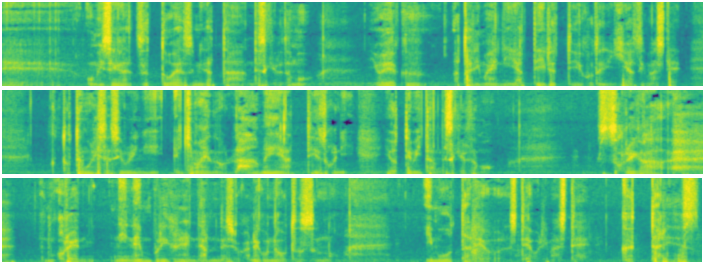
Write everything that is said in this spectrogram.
えー、お店がずっとお休みだったんですけれどもようやく当たり前にやっているっていうことに気がつきましてとても久しぶりに駅前のラーメン屋っていうところに寄ってみたんですけれどもそれがこれ2年ぶりぐらいになるんでしょうかねこんな音するの。胃もたれをしておりましてぐったりです。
